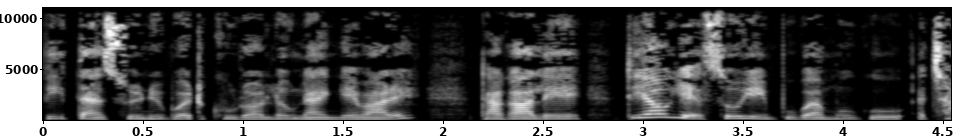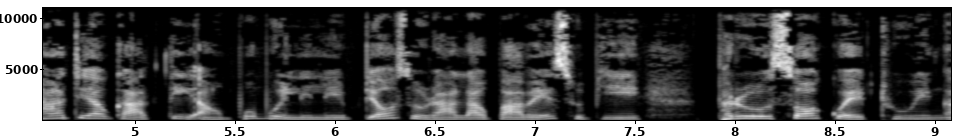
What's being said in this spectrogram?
သီးသန့်ဆွေးနွေးပွဲ တစ်ခုတော့ လုပ်နိုင်ခဲ့ပါတယ်။ဒါကလည်း တစ်ယောက်ရဲ့ စိုးရိမ်ပူပန်မှုကို အခြားတစ်ယောက်က သိအောင် ပွင့်ပွင့်လင်းလင်း ပြောဆိုတာလောက်ပါပဲ ဆိုပြီး ပဒိုစောကွယ်ထူးဝင်းက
